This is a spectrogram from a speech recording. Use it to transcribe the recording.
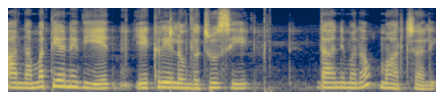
ఆ నమతి అనేది ఏ ఏ క్రియలో ఉందో చూసి దాన్ని మనం మార్చాలి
